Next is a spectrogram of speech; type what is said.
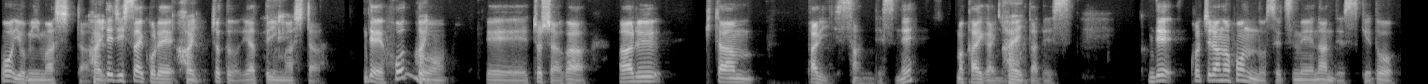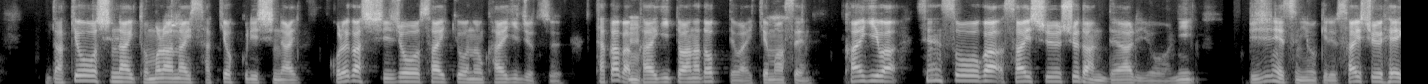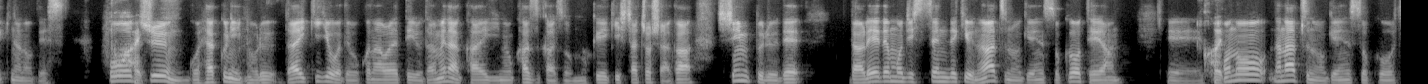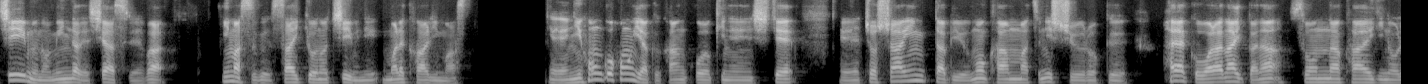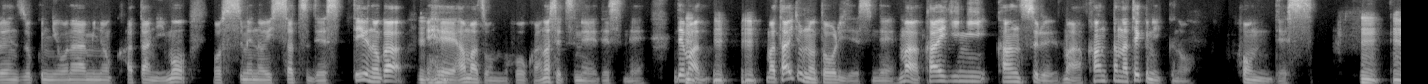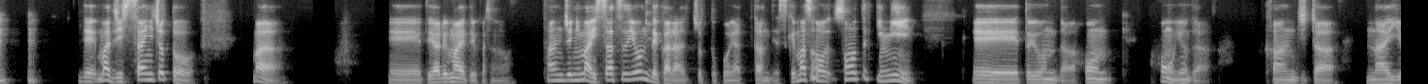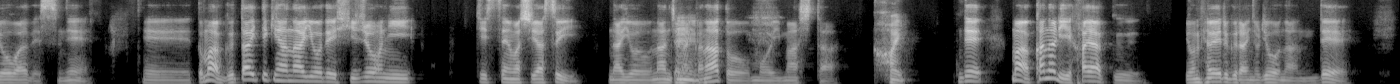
を読みました。はいで、実際これ、はい。ちょっとやってみました。で、本の、はえー著者が、アール・ピタン・パリさんですね。まあ、海外の方です。で、こちらの本の説明なんですけど、妥協しない、止まらない、先送りしない。これが史上最強の会議術。たかが会議と侮ってはいけません。会議は戦争が最終手段であるように、ビジネスにおける最終兵器なのです。フォーチューン500に乗る大企業で行われているダメな会議の数々を目撃した著者がシンプルで誰でも実践できる7つの原則を提案。えーはいこの7つの原則をチームのみんなでシェアすれば、今すぐ最強のチームに生まれ変わります。えー日本語翻訳刊行を記念して、えー著者インタビューも端末に収録。早く終わらないかな？そんな会議の連続にお悩みの方にもおすすめの一冊ですっていうのが、えー Amazon の方からの説明ですね。で、まあ、まあ、タイトルの通りですね、まあ、会議に関する、まあ、簡単なテクニックの本です。うんうんうんで、まあ、実際にちょっと、まあ、えっ、と、やる前というか、その、単純に、まあ、一冊読んでからちょっとこうやったんですけど、まあ、その、その時に、えっ、と、読んだ本、本を読んだ、感じた内容はですね、えっ、と、まあ、具体的な内容で非常に実践はしやすい内容なんじゃないかなと思いました。はい。で、まあ、かなり早く読み終えるぐらいの量なんで、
